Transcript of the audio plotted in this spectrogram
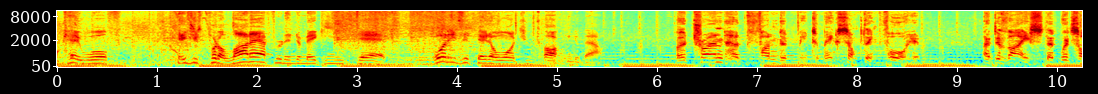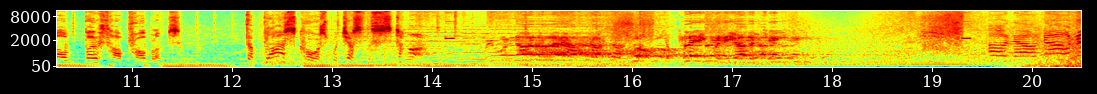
Okay, Wolfe. They just put a lot of effort into making you dead. What is it they don't want you talking about? Bertrand had funded me to make something for him. A device that would solve both our problems. The blast cores were just the start. We will not allow Dr. Wolfe to play for the other team. Oh no, no, no!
